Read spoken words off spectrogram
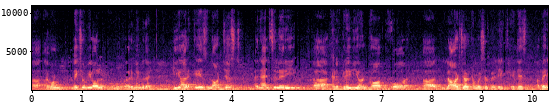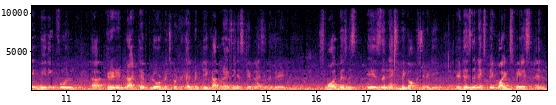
uh, I want to make sure we all remember that DR is not just an ancillary uh, kind of gravy on top for uh, larger commercial buildings. It is a very meaningful uh, grid interactive load which could help in decarbonizing and stabilizing the grid. Small business is the next big opportunity. It is the next big white space and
